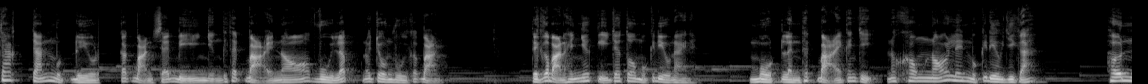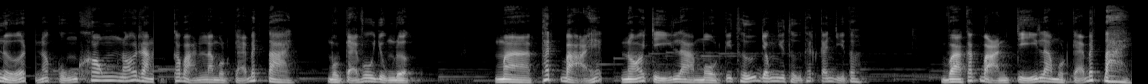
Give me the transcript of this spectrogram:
chắc chắn một điều, các bạn sẽ bị những cái thất bại nó vùi lấp, nó chôn vùi các bạn. Thì các bạn hãy nhớ kỹ cho tôi một cái điều này này. Một lần thất bại, các anh chị, nó không nói lên một cái điều gì cả. Hơn nữa, nó cũng không nói rằng các bạn là một kẻ bất tài, một kẻ vô dụng được mà thất bại nó chỉ là một cái thứ giống như thử thách các anh chị thôi. Và các bạn chỉ là một kẻ bất tài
